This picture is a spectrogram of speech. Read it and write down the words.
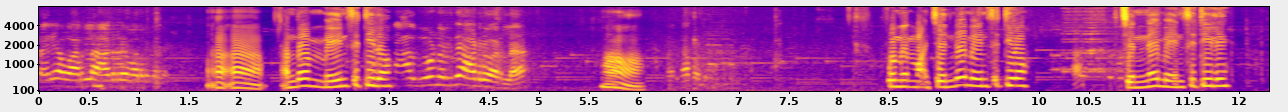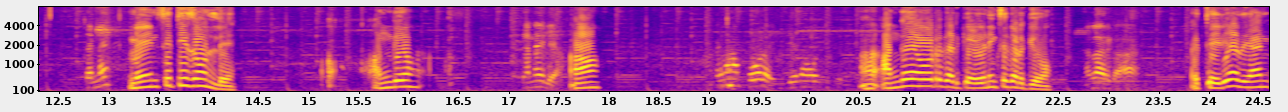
சரியா வரல ஆர்டரே வரல. ஆ அந்த மெயின் சிட்டில நாலு ஜோன் இருந்து ஆர்டர் வரல. ஆ. இப்போ சென்னை மெயின் சிட்டியோ சென்னை மெயின் சிட்டியில் മെയിൻ സിറ്റി സോണില്ലേ അങ്ങയോ ആ அங்கே ஓடுற கிடைக்கும் ஏர்னிங்ஸ் கிடைக்கும் தெரியாது ஏன்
